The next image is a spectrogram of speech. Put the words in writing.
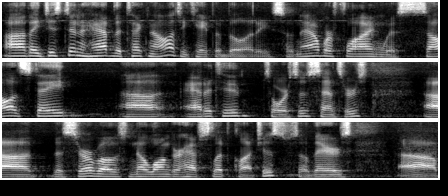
uh, they just didn't have the technology capability. So now we're flying with solid state uh, attitude sources, sensors. Uh, the servos no longer have slip clutches, so there's uh,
